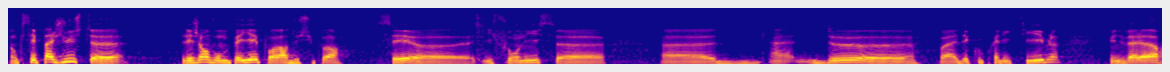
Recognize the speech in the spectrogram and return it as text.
Donc, ce n'est pas juste les gens vont me payer pour avoir du support. C'est ils fournissent des coûts prédictibles, une valeur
